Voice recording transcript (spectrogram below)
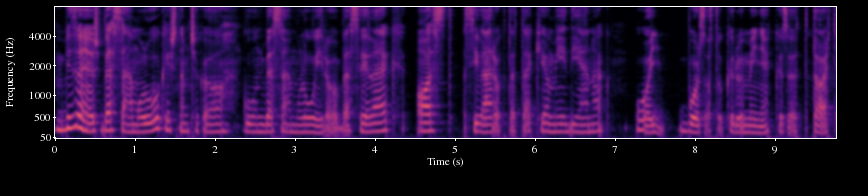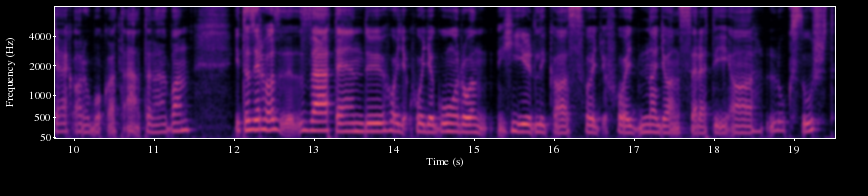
Bizonyos beszámolók, és nem csak a gond beszámolóiról beszélek, azt szivárogtatták ki a médiának, hogy borzasztó körülmények között tartják arabokat általában. Itt azért hozzáteendő, hogy, hogy a gónról hírlik az, hogy, hogy nagyon szereti a luxust,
